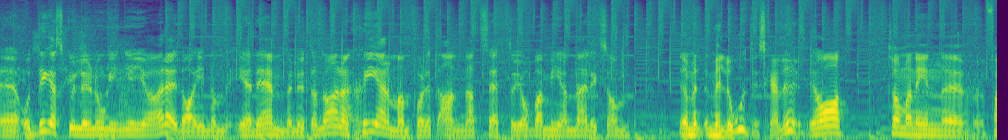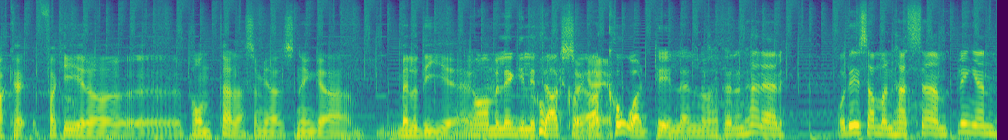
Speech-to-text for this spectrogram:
Eh, och det skulle nog ingen göra idag inom EDM, utan då arrangerar man på ett annat sätt och jobbar mer med liksom, Ja men melodiska, eller hur? ja, tar man in eh, Faka- Fakir och eh, Ponta där, som gör snygga melodier. ja men lägger lite hooks och acko- grejer. ackord till eller något. För den här är, och det är samma den här samplingen,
